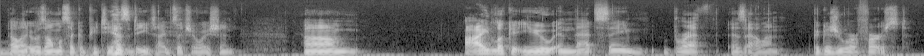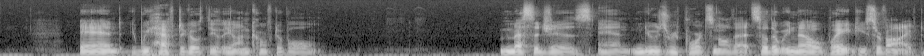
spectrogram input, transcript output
Mm-hmm. Ellen, it was almost like a PTSD type situation. Um, I look at you in that same breath as Ellen because you were first. And we have to go through the uncomfortable messages and news reports and all that so that we know wait, he survived.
